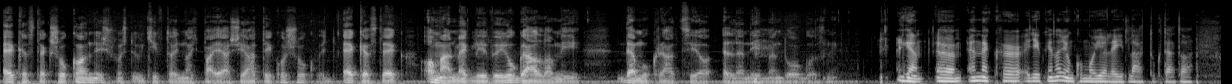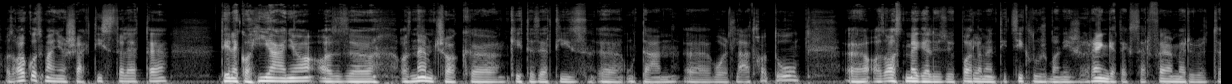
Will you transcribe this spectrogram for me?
elkezdtek sokan, és most úgy hívta, hogy nagypályás játékosok, vagy elkezdtek a már meglévő jogállami demokrácia ellenében dolgozni. Igen, ennek egyébként nagyon komoly jeleit láttuk, tehát az alkotmányosság tisztelete, tényleg a hiánya az, az nem csak 2010 után volt látható, az azt megelőző parlamenti ciklusban is rengetegszer felmerült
